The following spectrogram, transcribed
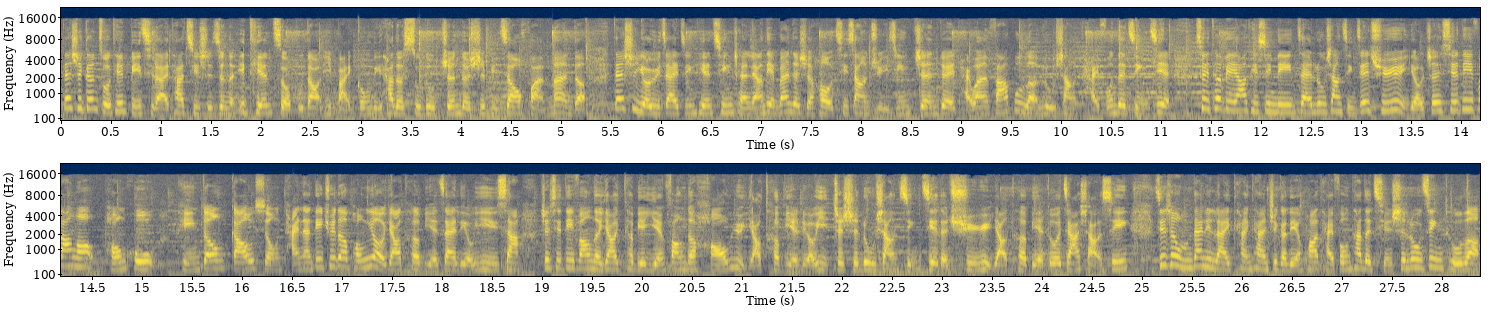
但是跟昨天比起来，它其实真的一天走不到一百公里，它的速度真的是比较缓慢的。但是由于在今天清晨两点半的时候，气象局已经针对台湾发布了陆上台风的警戒，所以。特别要提醒您，在路上警戒区域有这些地方哦，澎湖、屏东、高雄、台南地区的朋友要特别再留意一下这些地方呢，要特别严防的豪雨，要特别留意，这是路上警戒的区域，要特别多加小心。接着我们带你来看看这个莲花台风它的前世路径图了。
